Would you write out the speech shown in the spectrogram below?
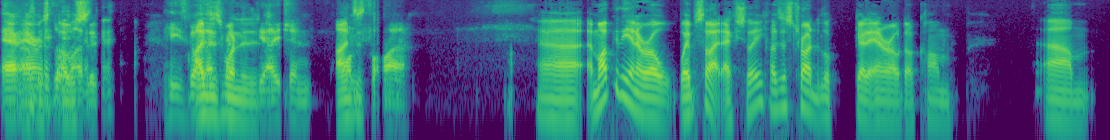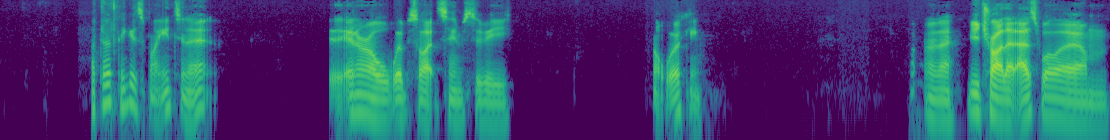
Aaron, I was- Aaron's I got was- He's got I just wanted to- pronunciation I on just fire. Uh, it might be the NRL website actually. I just tried to look go to NRL.com. Um, I don't think it's my internet. The NRL website seems to be not working. I don't know. You try that as well. I, um,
